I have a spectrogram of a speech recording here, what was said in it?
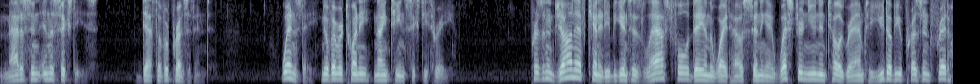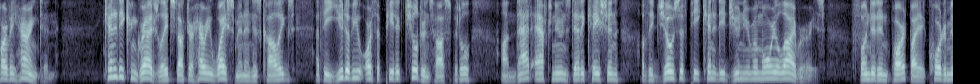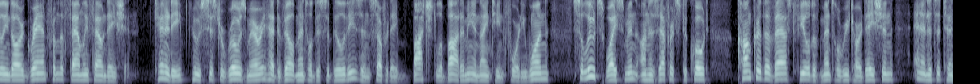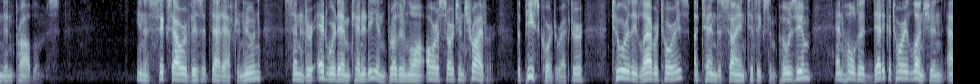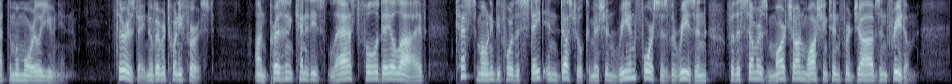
Madison in the 60s Death of a President. Wednesday, November 20, 1963. President John F. Kennedy begins his last full day in the White House sending a Western Union telegram to UW President Fred Harvey Harrington. Kennedy congratulates Dr. Harry Waisman and his colleagues at the UW Orthopedic Children's Hospital on that afternoon's dedication of the Joseph P. Kennedy Jr. Memorial Libraries, funded in part by a quarter million dollar grant from the Family Foundation. Kennedy, whose sister Rosemary had developmental disabilities and suffered a botched lobotomy in 1941, salutes Waisman on his efforts to, quote, conquer the vast field of mental retardation and its attendant problems. In a six hour visit that afternoon, Senator Edward M. Kennedy and brother in law R. Sargent Shriver, the Peace Corps director, tour the laboratories, attend a scientific symposium, and hold a dedicatory luncheon at the Memorial Union. Thursday, November 21st. On President Kennedy's last full day alive, testimony before the State Industrial Commission reinforces the reason for the summer's March on Washington for Jobs and Freedom.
